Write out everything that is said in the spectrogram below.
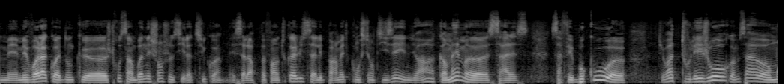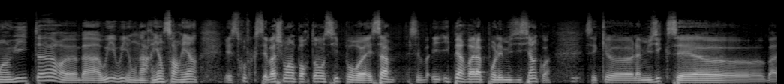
Mais, voilà quoi, donc euh, je trouve c'est un bon échange aussi là-dessus quoi. Et ça leur, enfin en tout cas lui ça les permet de conscientiser et de dire ah quand même euh, ça ça fait beaucoup, euh, tu vois tous les jours comme ça au moins 8 heures, bah oui oui on n'a rien sans rien. Et je trouve que c'est vachement important aussi pour et ça c'est hyper valable pour les musiciens quoi. C'est que la musique c'est bah,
